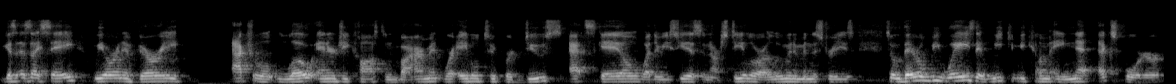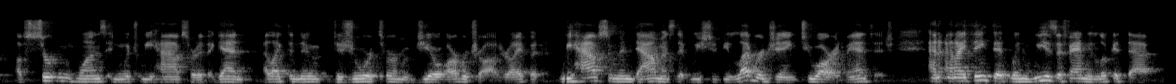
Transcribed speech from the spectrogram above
because as I say, we are in a very actual low energy cost environment. We're able to produce at scale, whether you see this in our steel or aluminum industries. So there will be ways that we can become a net exporter of certain ones in which we have sort of, again, I like the new de jour term of geo arbitrage, right? But we have some endowments that we should be leveraging to our advantage. And, and I think that when we as a family look at that,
